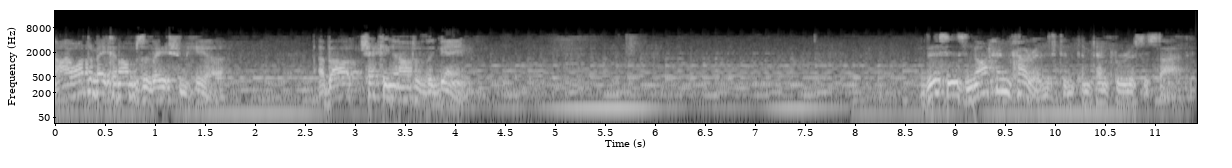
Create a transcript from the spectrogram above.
Now, I want to make an observation here about checking out of the game. This is not encouraged in contemporary society.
